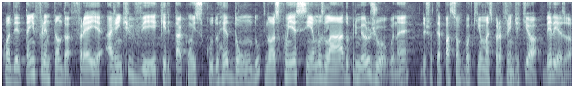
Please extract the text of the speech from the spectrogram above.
quando ele tá enfrentando a Freya, a gente vê que ele tá com um escudo redondo que nós conhecemos lá do primeiro jogo, né? Deixa eu até passar um pouquinho mais pra frente aqui, ó. Beleza, ó.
